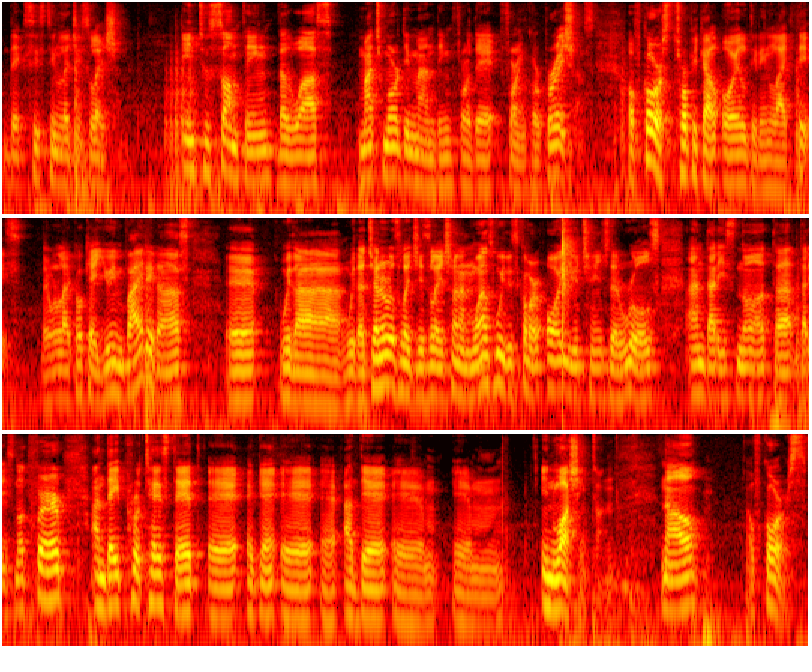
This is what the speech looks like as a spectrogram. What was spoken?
the existing legislation into something that was much more demanding for the foreign corporations. Of course, tropical oil didn't like this. They were like, okay, you invited us uh, with a with a generous legislation, and once we discover oil, you change the rules, and that is not uh, that is not fair. And they protested uh, again uh, uh, at the um, um, in Washington. Now, of course,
